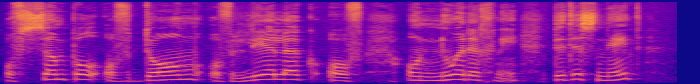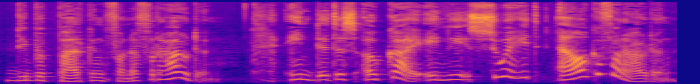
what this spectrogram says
of simpel of dom of lelik of onnodig nie. Dit is net die beperking van 'n verhouding. En dit is oukei okay. en so het elke verhouding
